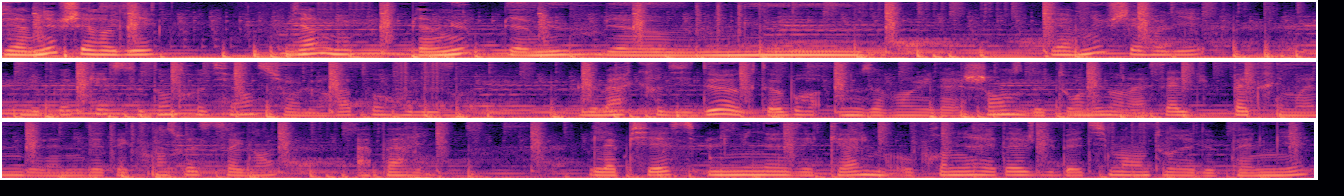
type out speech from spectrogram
Bienvenue chez Relier. Bienvenue, bienvenue, bienvenue, bienvenue. Bienvenue chez Relier, le podcast d'entretien sur le rapport au livre. Le mercredi 2 octobre, nous avons eu la chance de tourner dans la salle du patrimoine de la médiathèque Françoise Sagan à Paris. La pièce, lumineuse et calme, au premier étage du bâtiment entouré de palmiers,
